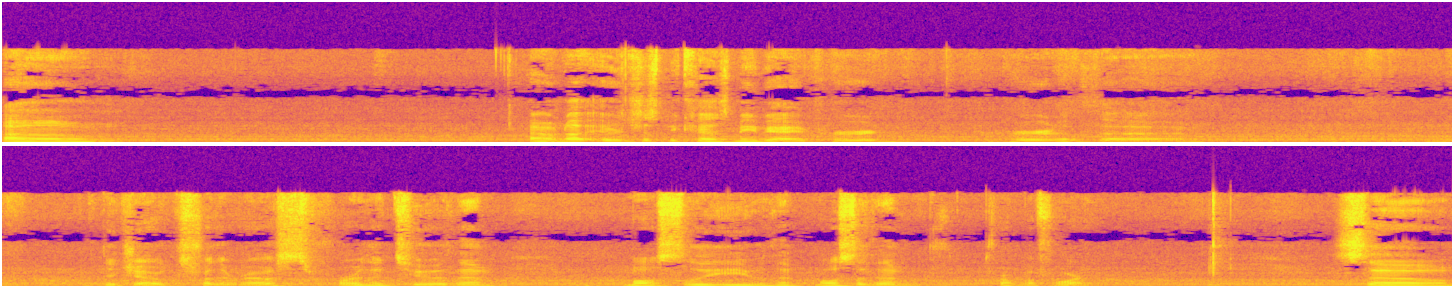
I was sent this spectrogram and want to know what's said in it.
um, I don't know. It was just because maybe I've heard heard of the the jokes for the roast for the two of them, mostly most of them from before. So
